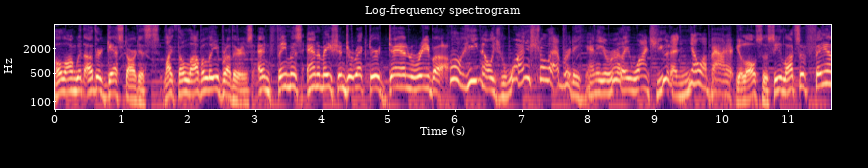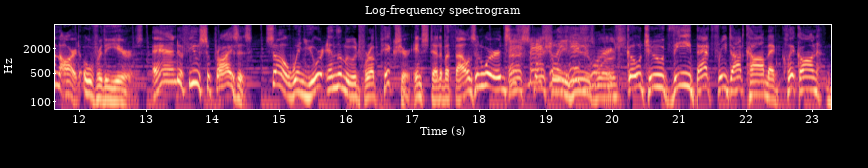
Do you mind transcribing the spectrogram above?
along with other guest artists like the Lavalley brothers and famous animation director Dan Riba. Well, he knows one celebrity, and he really wants you to know about it. You'll also see lots of fan art over the years and a few surprises. So, when you're in the mood for a picture instead of a thousand words, Especially his words. go to thebatfree.com and click on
